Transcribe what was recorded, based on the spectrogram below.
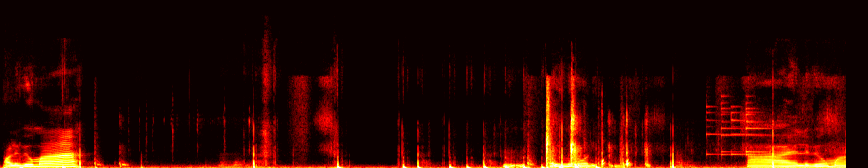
เอาเลเวลมาอืมเอาเลเวลดิอืมตายเลเวลมา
